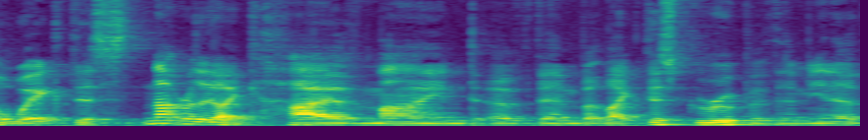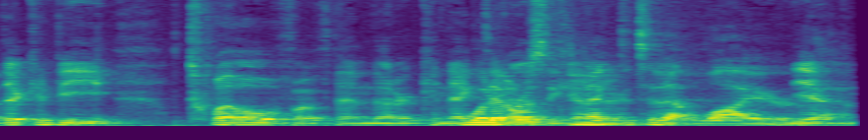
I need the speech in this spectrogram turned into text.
awake this not really like hive mind of them but like this group of them you know there could be 12 of them that are connected Whatever's all together connected to that wire. yeah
